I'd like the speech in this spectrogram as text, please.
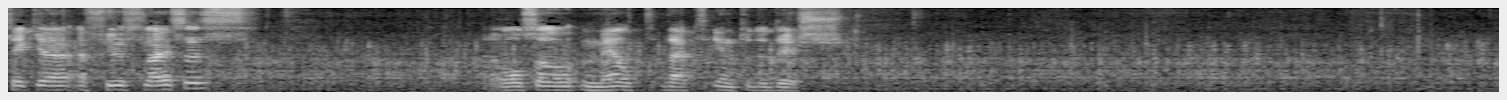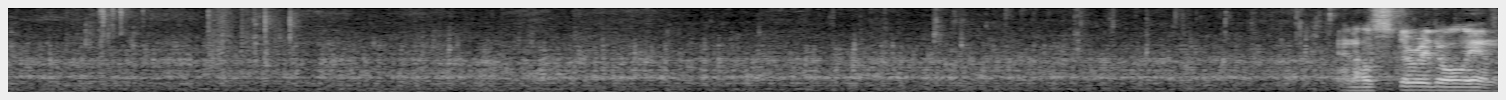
take a, a few slices and also melt that into the dish. And I'll stir it all in.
